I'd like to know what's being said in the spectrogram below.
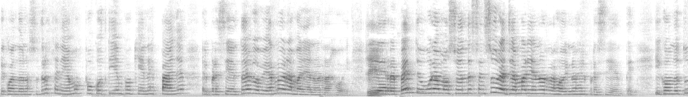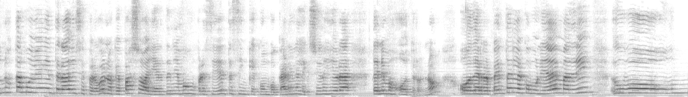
que cuando nosotros teníamos poco tiempo aquí en España, el presidente del gobierno era Mariano Rajoy. Y de repente hubo una moción de censura, ya Mariano Rajoy no es el presidente. Y cuando tú no estás muy bien enterado, dices, pero bueno, ¿qué pasó? Ayer teníamos un presidente sin que convocar en elecciones y ahora tenemos otro, ¿no? O de repente en la Comunidad de Madrid hubo un,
